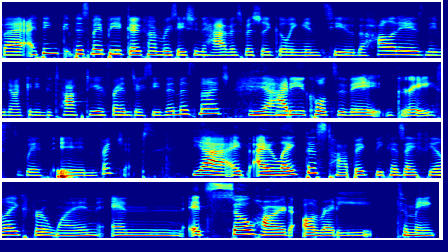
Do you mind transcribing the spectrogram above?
but i think this might be a good conversation to have especially going into the holidays maybe not getting to talk to your friends or see them as much. Yeah. how do you cultivate grace within friendships Yeah, I I like this topic because I feel like for one, and it's so hard already to make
